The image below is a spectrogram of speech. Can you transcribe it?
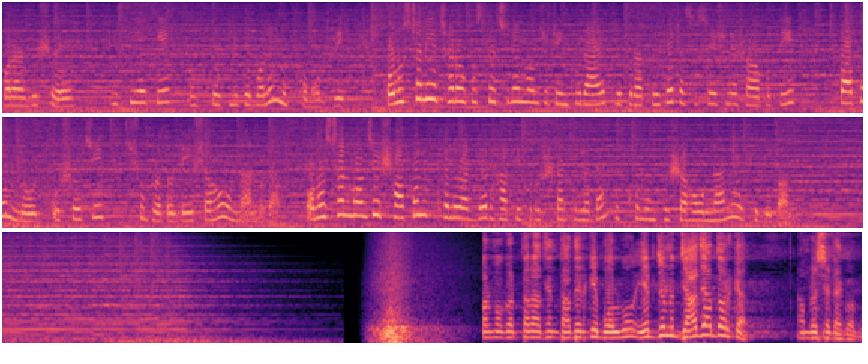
করার বিষয়ে টিসিএ কে উদ্যোগ নিতে বলেন মুখ্যমন্ত্রী। অনুষ্ঠানে এছাড়া উপস্থিত ছিলেন মন্ত্রী টিঙ্কু রায়, ত্রিপুরা ক্রিকেট অ্যাসোসিয়েশনের সভাপতি তপন লোড ও সচিব সুব্রত দে সহ অন্যান্যরা। অনুষ্ঠান মঞ্চে সফল খেলোয়াড়দের হাতে পুরস্কার তুলে দেন মুখ্যমন্ত্রী সহ অন্যান্য অতিথিগণ। কর্মকর্তারা আছেন, তাদেরকে বলব, এর জন্য যা যা দরকার আমরা সেটা করব।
